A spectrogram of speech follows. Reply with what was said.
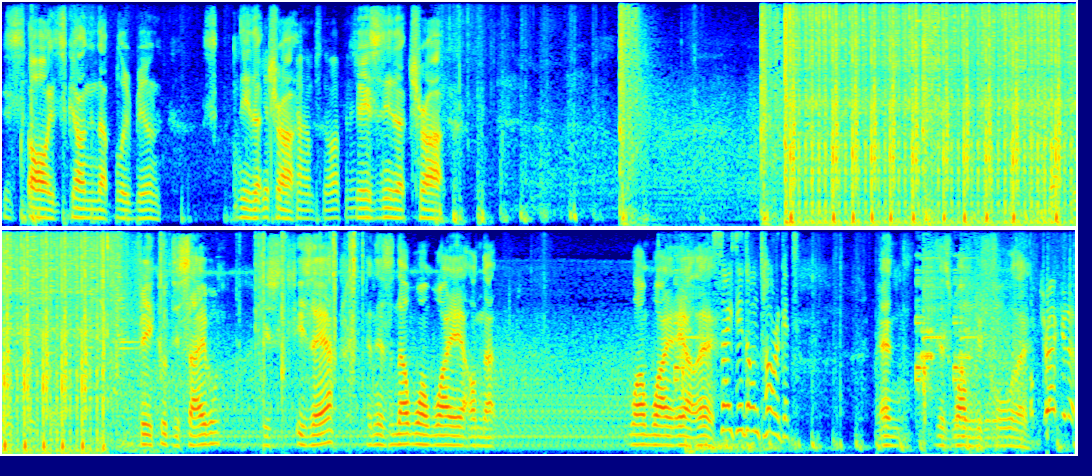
He's, oh, he's going in that blue building. It's near that truck. Calm sniping him. Yeah, he's near that truck. Vehicle disabled. He's, he's out. And there's another one way out on that. One way out there. Sighted on target. And there's one before there. I'm tracking him.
